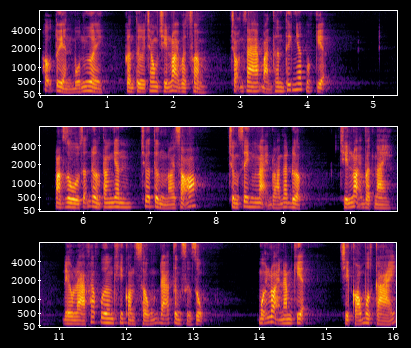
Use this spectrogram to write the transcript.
Hậu tuyển 4 người, cần từ trong 9 loại vật phẩm, Chọn ra bản thân thích nhất một kiện. Mặc dù dẫn đường tăng nhân chưa từng nói rõ, Trường sinh lại đoán ra được 9 loại vật này đều là Pháp Vương khi còn sống đã từng sử dụng. Mỗi loại 5 kiện, chỉ có một cái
